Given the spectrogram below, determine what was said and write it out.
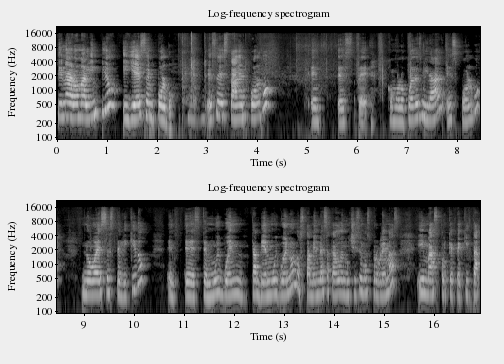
tiene aroma limpio y es en polvo. Ese está en polvo, este, como lo puedes mirar, es polvo, no es este líquido este muy buen, también muy bueno, nos también me ha sacado de muchísimos problemas y más porque te quita,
